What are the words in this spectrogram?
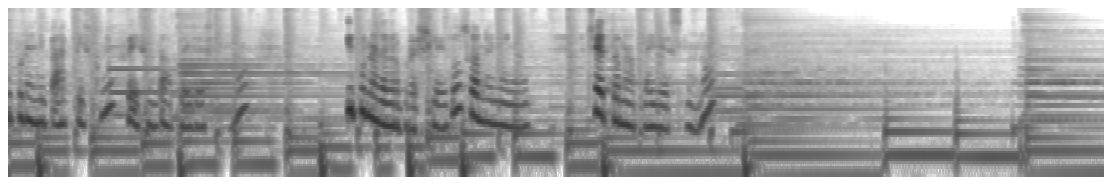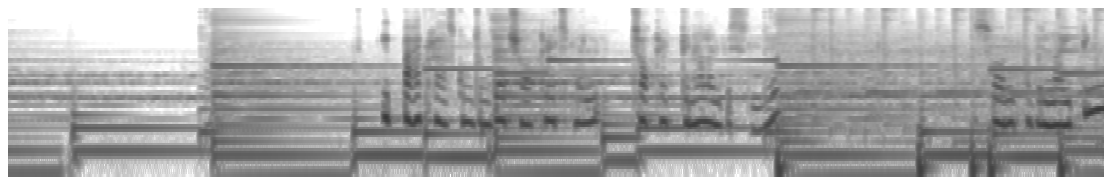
ఇప్పుడు నేను ప్యాక్ తీసుకుని ఫేస్ అంతా అప్లై చేస్తున్నాను. ఇప్పుడు నా దగ్గర బ్రష్ లేదు సో నేను చేత్తోనే అప్లై చేస్తున్నాను. ఈ ప్యాక్ రాసుకుంటుంటే ఆ చాక్లెట్ స్మెల్ చాక్లెట్ తినాలనిపిస్తుంది. Sorry for the lighting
